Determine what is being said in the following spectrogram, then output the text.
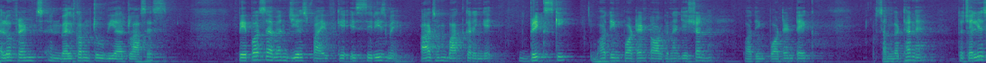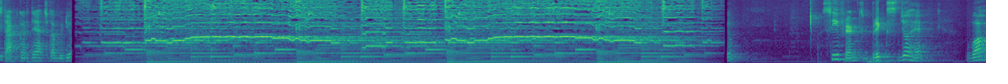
Hello friends and welcome to we are classes paper seven G S five के इस सीरीज़ में आज हम बात करेंगे ब्रिक्स की। बहुत इंपॉर्टेंट ऑर्गेनाइजेशन है, बहुत इंपॉर्टेंट एक संगठन है। तो चलिए स्टार्ट करते हैं आज का वीडियो सी फ्रेंड्स ब्रिक्स जो है, वह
